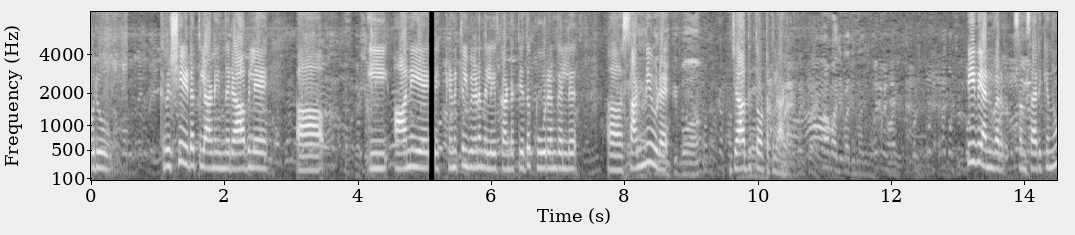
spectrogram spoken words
ഒരു കൃഷിയിടത്തിലാണ് ഇന്ന് രാവിലെ ഈ ആനയെ കിണറ്റിൽ വീണ നിലയിൽ കണ്ടെത്തിയത്. കൂരങ്കല്ല് സണ്ണിയുടെ ജാതിത്തോട്ടത്തിലാണ്. പി വി അൻവർ സംസാരിക്കുന്നു.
